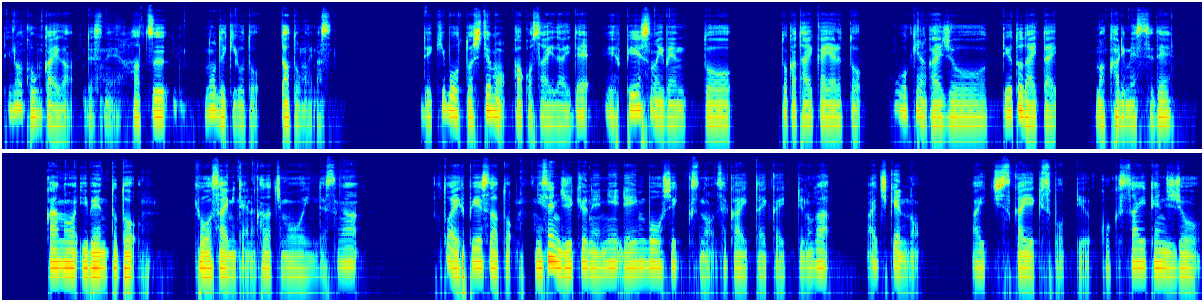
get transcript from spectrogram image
ていうのは今回がですね、初の出来事だと思います。で、規模としても過去最大で FPS のイベントとか大会やると大きな会場っていうと大体、まあ仮メッセで他のイベントと共催みたいな形も多いんですが、あとは FPS だと2019年にレインボー6の世界大会っていうのが愛知県の愛知スカイエキスポっていう国際展示場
